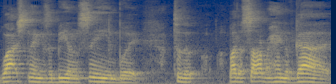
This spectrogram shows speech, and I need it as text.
watch things and be unseen, but to the by the sovereign hand of God,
